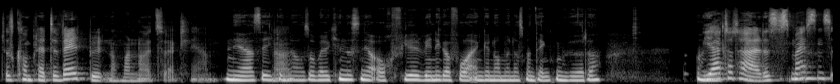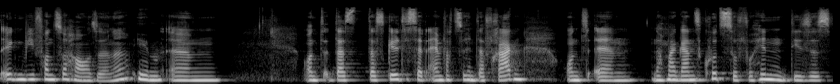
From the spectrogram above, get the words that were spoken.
das komplette Weltbild nochmal neu zu erklären. Ja, sehe ich genauso, weil Kinder sind ja auch viel weniger voreingenommen, als man denken würde. ja, total. Das ist meistens irgendwie von zu Hause, ne? Eben. Ähm, und das, das gilt es halt einfach zu hinterfragen. Und ähm, nochmal ganz kurz so vorhin, dieses,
